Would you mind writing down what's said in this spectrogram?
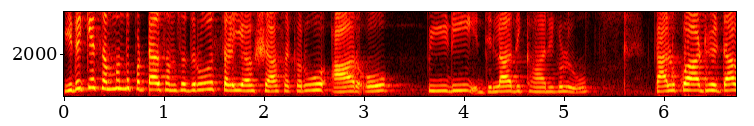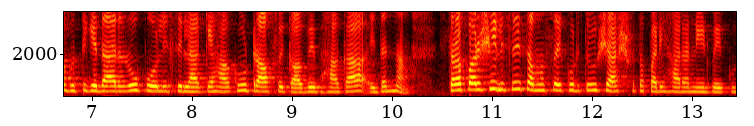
ಇದಕ್ಕೆ ಸಂಬಂಧಪಟ್ಟ ಸಂಸದರು, ಸ್ಥಳೀಯ ಶಾಸಕರು, ಆರ್ಒ, ಪಿಡಿ, ಜಿಲ್ಲಾಧಿಕಾರಿಗಳು ತಾಲೂಕು ಆಡಳಿತ, ಗುತ್ತಿಗೆದಾರರು, ಪೊಲೀಸ್ ಇಲಾಖೆ ಹಾಗೂ ಟ್ರಾಫಿಕ್ ವಿಭಾಗ ಇದನ್ನ ಸ್ಥಳ ಪರಿಶೀಲಿಸಿ ಸಮಸ್ಯೆ ಕುರಿತು ಶಾಶ್ವತ ಪರಿಹಾರ ನೀಡಬೇಕು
